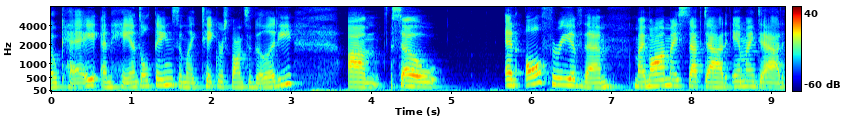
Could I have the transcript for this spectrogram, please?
okay and handle things and like take responsibility. Um so and all three of them my mom, my stepdad, and my dad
